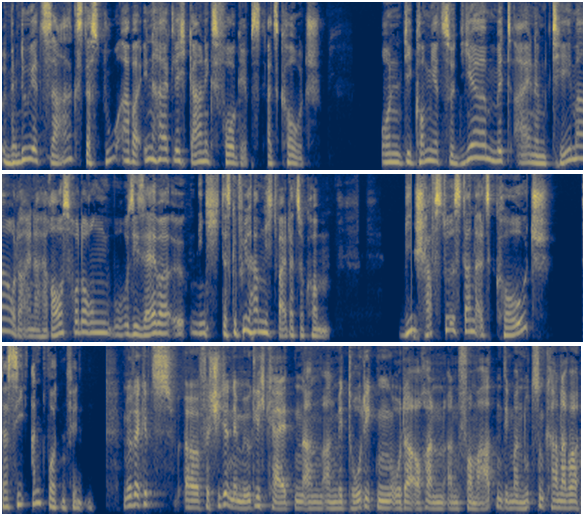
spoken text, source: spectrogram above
Und wenn du jetzt sagst, dass du aber inhaltlich gar nichts vorgibst als Coach, und die kommen jetzt zu dir mit einem Thema oder einer Herausforderung, wo sie selber nicht das Gefühl haben, nicht weiterzukommen. Wie schaffst du es dann als Coach, dass sie Antworten finden? Nur da gibt's äh, verschiedene Möglichkeiten an, an Methodiken oder auch an, an Formaten, die man nutzen kann. Aber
